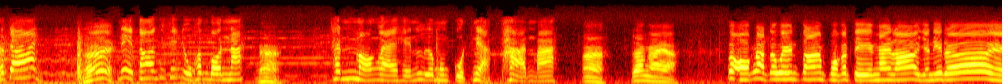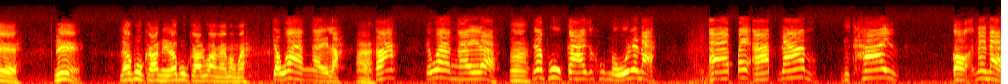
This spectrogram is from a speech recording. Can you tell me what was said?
กระจรเฮ้ยนี่ตอนที่ฉันอยู่ข้างบนนะ อ่า ฉันมองแลเห็นเรือมงกุฎเนี่ย ผ่านมา อ่าแล้วไงอะ ก็ออกลาดตระเวนตามปกติไงล่ะอย่างนี้เลยนี่ แล้วผู้การเห็นแล้วผู้การว่าไงบ้างไหมจะว่าไงล่ะอ่าฮะจะว่าไงล่ะอ่าเนี่ยผู้กายกับคุณหนูเนี่ยน่ะแอบไปอาบน้ำอยู่ท้ายเกาะนั่นน่ะ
